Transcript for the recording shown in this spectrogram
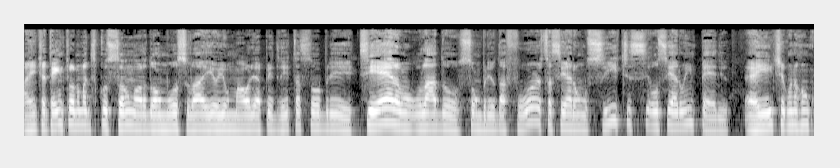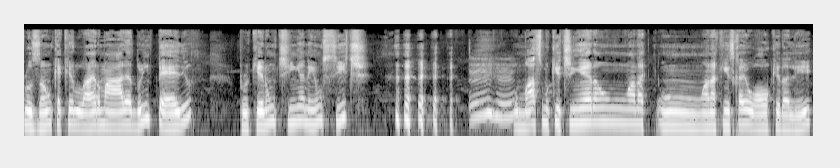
A gente até entrou numa discussão na hora do almoço lá, eu e o Mauro e a Pedrita, sobre se eram o lado sombrio da força, se eram os Siths ou se era o Império. Aí a gente chegou na conclusão que aquilo lá era uma área do Império, porque não tinha nenhum Sith. O máximo que tinha era um, Ana- um Anakin Skywalker ali,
